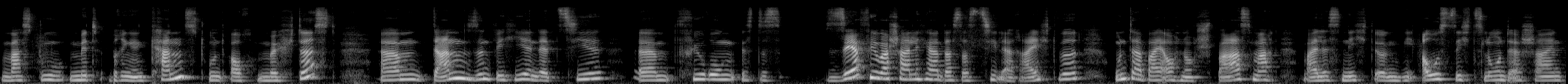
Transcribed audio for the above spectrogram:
was du mitbringen kannst und auch möchtest, ähm, dann sind wir hier in der Zielführung, ähm, ist es sehr viel wahrscheinlicher, dass das Ziel erreicht wird und dabei auch noch Spaß macht, weil es nicht irgendwie aussichtslohnt erscheint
